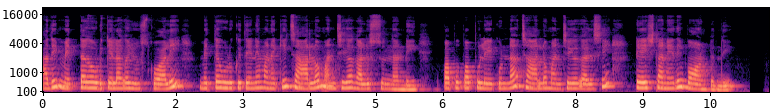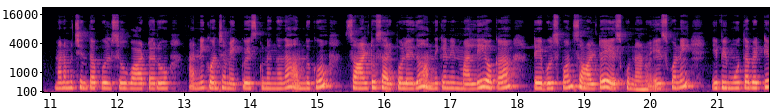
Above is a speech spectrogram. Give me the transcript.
అది మెత్తగా ఉడికేలాగా చూసుకోవాలి. మెత్తగా ఉడికితేనే మనకి చారులో మంచిగా కలుస్తుందండి. పప్పు పప్పు లేకుండా చారులో మంచిగా కలిసి టేస్ట్ అనేది బాగుంటుంది. మనము చింతపులుసు వాటరు అన్నీ కొంచెం ఎక్కువ వేసుకున్నాం కదా అందుకు సాల్ట్ సరిపోలేదు. అందుకే నేను మళ్ళీ ఒక టేబుల్ స్పూన్ సాల్ట్ వేసుకున్నాను. వేసుకొని ఇవి మూత పెట్టి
